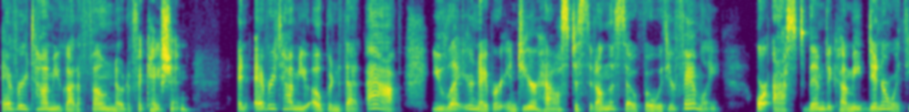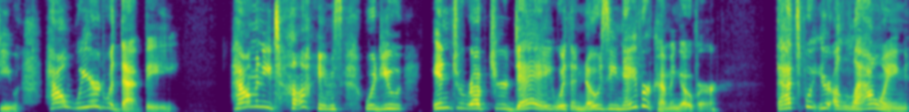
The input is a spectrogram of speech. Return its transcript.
every time you got a phone notification? And every time you opened that app, you let your neighbor into your house to sit on the sofa with your family or asked them to come eat dinner with you. How weird would that be? How many times would you interrupt your day with a nosy neighbor coming over? That's what you're allowing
